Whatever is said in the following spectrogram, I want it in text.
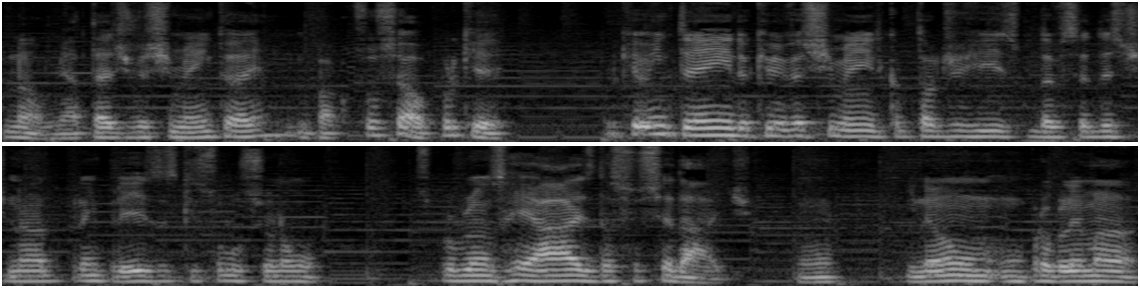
Não, minha tese de investimento é impacto social. Por quê? Porque eu entendo que o investimento, capital de risco, deve ser destinado para empresas que solucionam os problemas reais da sociedade, né? E não um problema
